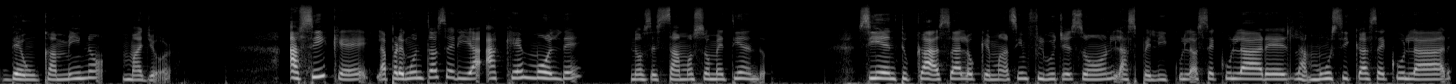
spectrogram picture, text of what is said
de un camino mayor. Así que la pregunta sería, ¿a qué molde nos estamos sometiendo? Si en tu casa lo que más influye son las películas seculares, la música secular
